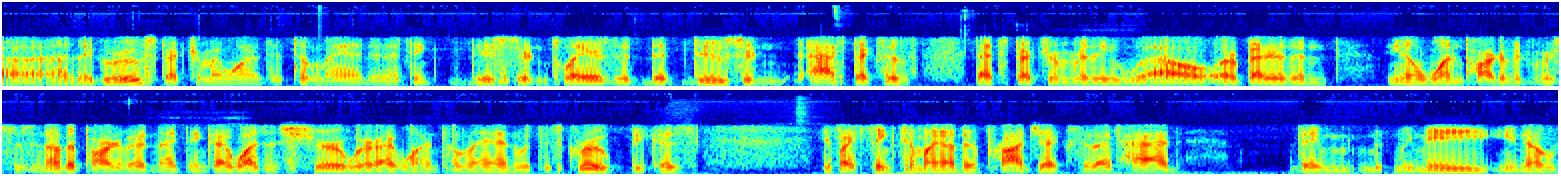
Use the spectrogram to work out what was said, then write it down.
uh, the groove spectrum I wanted it to land. And I think there's certain players that, that do certain aspects of that spectrum really well or better than you know one part of it versus another part of it. And I think I wasn't sure where I wanted to land with this group because if I think to my other projects that I've had they we may you know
